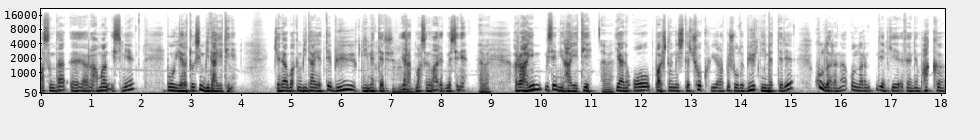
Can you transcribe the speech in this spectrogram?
Aslında e, Rahman ismi bu yaratılışın bidayetini. Cenab-ı Hakk'ın bidayette büyük nimetler hı. yaratmasını, var etmesini. Evet. Rahim ise nihayeti. Evet. Yani o başlangıçta çok yaratmış olduğu büyük nimetleri kullarına, onların diyelim ki efendim hakkı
